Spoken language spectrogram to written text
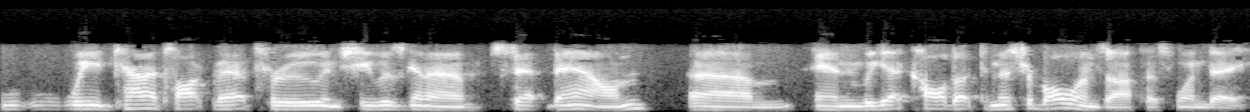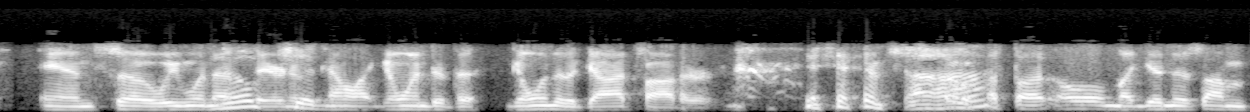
we'd kind of talked that through, and she was going to step down. Um, and we got called up to Mr. Bowlen's office one day, and so we went up No there, and it was kind of like going to the going to the Godfather. and so Uh-huh. I thought, oh my goodness, I'm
